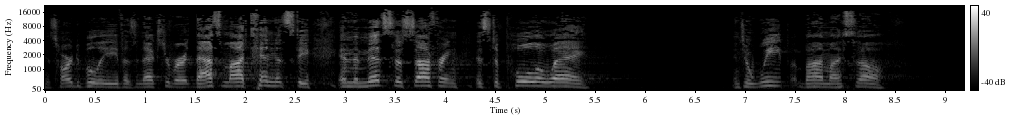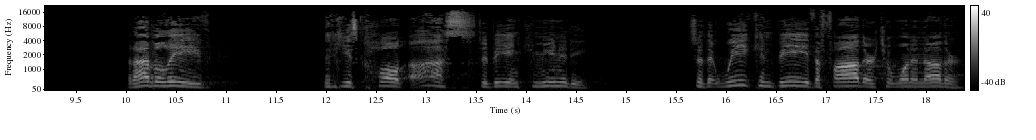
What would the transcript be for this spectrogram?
it's hard to believe as an extrovert. That's my tendency in the midst of suffering is to pull away and to weep by myself. But I believe that He has called us to be in community so that we can be the Father to one another,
